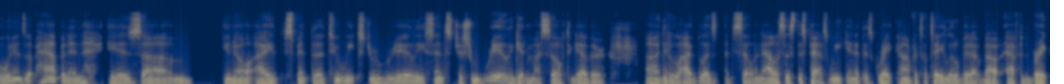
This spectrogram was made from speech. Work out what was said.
but what ends up happening is, um, you know, I spent the two weeks to really, since just really getting myself together. Uh, I did a live blood cell analysis this past weekend at this great conference. I'll tell you a little bit about after the break.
